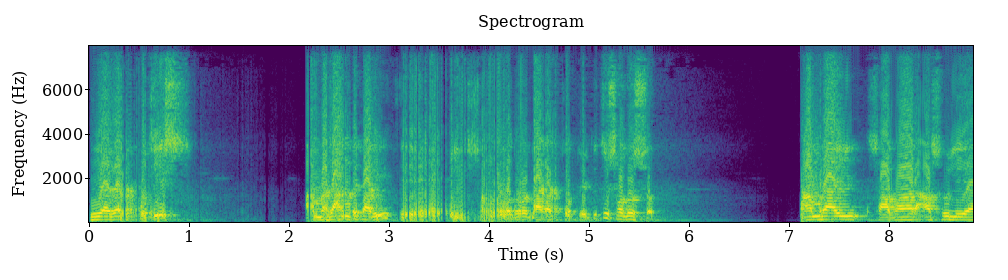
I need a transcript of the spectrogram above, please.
দুই হাজার পঁচিশ আমরা জানতে পারি যে এই সংঘবদ্ধ ডাকাত চক্রের কিছু সদস্য আমরাই সাভার, আশুলিয়া,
